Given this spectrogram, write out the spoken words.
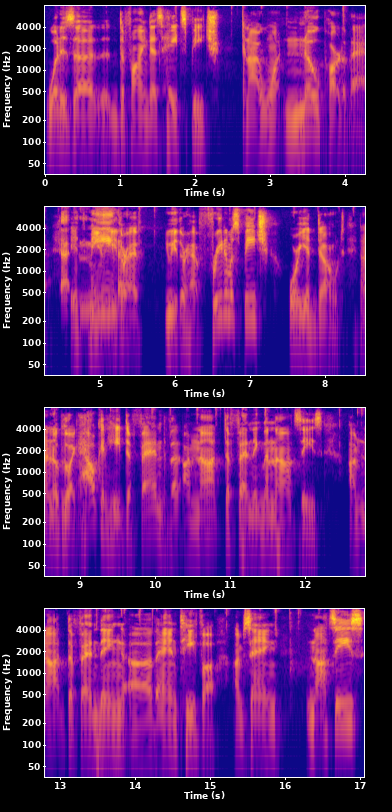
what is uh, defined as hate speech, and I want no part of that. Uh, it, me you either. either have you either have freedom of speech or you don't. And I know people like, how can he defend that? I'm not defending the Nazis. I'm not defending uh, the Antifa. I'm saying Nazis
